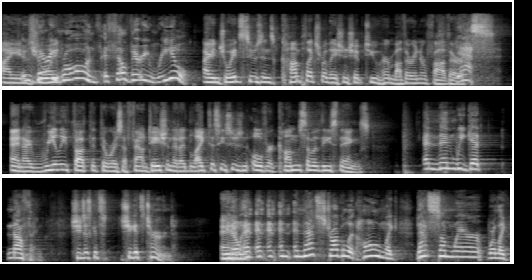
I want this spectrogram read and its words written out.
I enjoyed, It was very raw and it felt very real. I enjoyed Susan's complex relationship to her mother and her father. Yes. And I really thought that there was a foundation that I'd like to see Susan overcome some of these things. And then we get nothing. She just gets she gets turned. you know, and and, and and and that struggle at home, like that's somewhere where like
